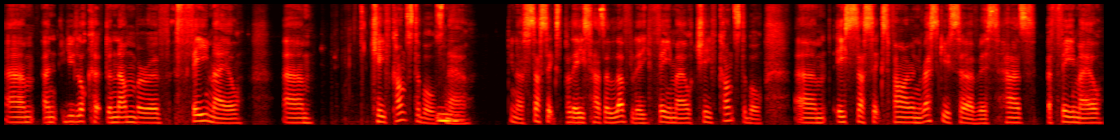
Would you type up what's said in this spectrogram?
Mm. Um, and you look at the number of female um, chief constables mm. now. You know, Sussex Police has a lovely female chief constable. Um, East Sussex Fire and Rescue Service has a female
